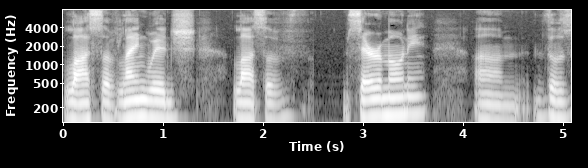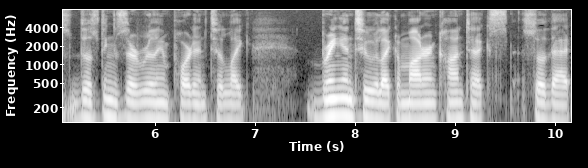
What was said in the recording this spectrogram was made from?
loss of language loss of ceremony um, those those things are really important to like bring into like a modern context so that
